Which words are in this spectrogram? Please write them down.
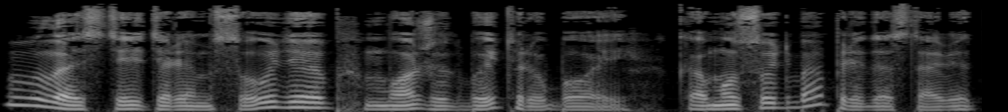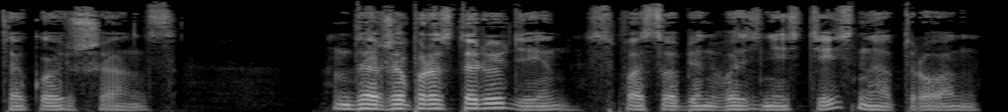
Властителем судеб может быть любой, кому судьба предоставит такой шанс. Даже простолюдин способен вознестись на трон,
